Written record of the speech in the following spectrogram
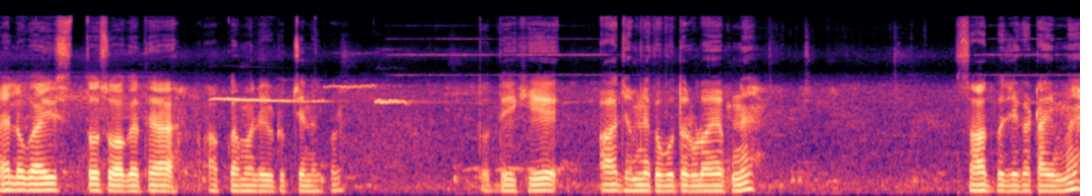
हेलो गाइस तो स्वागत है आपका हमारे यूट्यूब चैनल पर। तो देखिए, आज हमने कबूतर उड़ाए अपने। सात बजे का टाइम है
